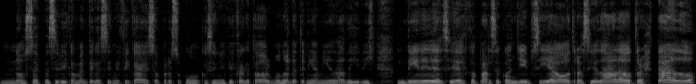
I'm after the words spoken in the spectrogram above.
No sé específicamente qué significa eso, pero supongo que significa que todo el mundo le tenía miedo a Didi. Didi decide escaparse con Gypsy a otra ciudad, a otro estado,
